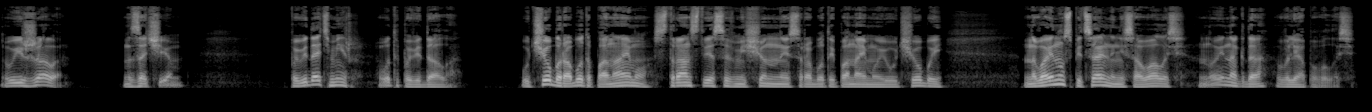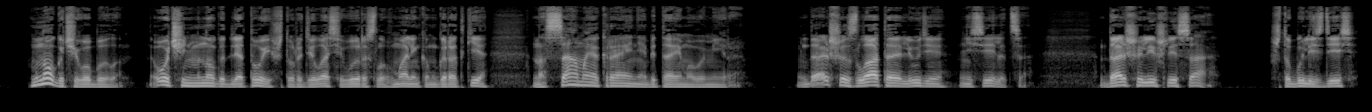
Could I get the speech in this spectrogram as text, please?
Уезжала. Зачем? Повидать мир, вот и повидала. Учеба, работа по найму, странствия, совмещенные с работой по найму и учебой. На войну специально не совалась, но иногда вляпывалась. Много чего было. Очень много для той, что родилась и выросла в маленьком городке на самой окраине обитаемого мира. Дальше злата люди не селятся. Дальше лишь леса, что были здесь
